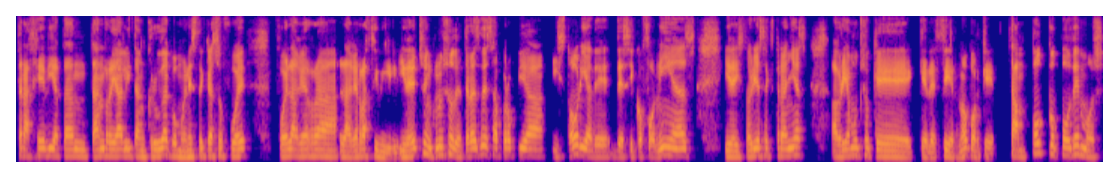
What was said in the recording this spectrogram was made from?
tragedia tan, tan real y tan cruda como en este caso fue, fue la, guerra, la guerra civil? Y de hecho, incluso detrás de esa propia historia de, psicofonías y de historias extrañas, habría mucho que, decir, ¿no? Porque tampoco podemos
